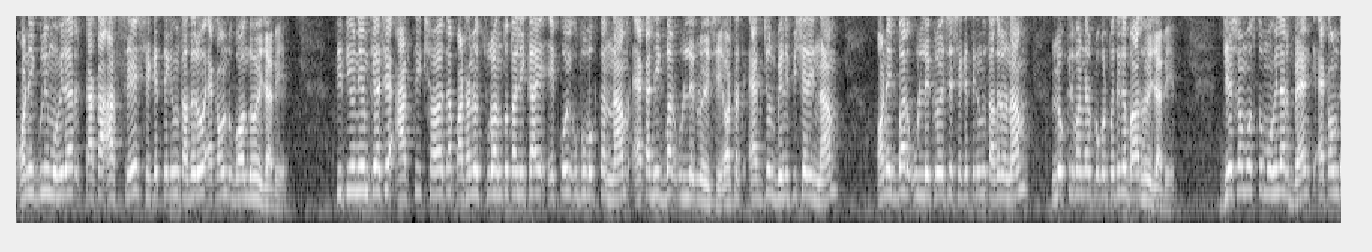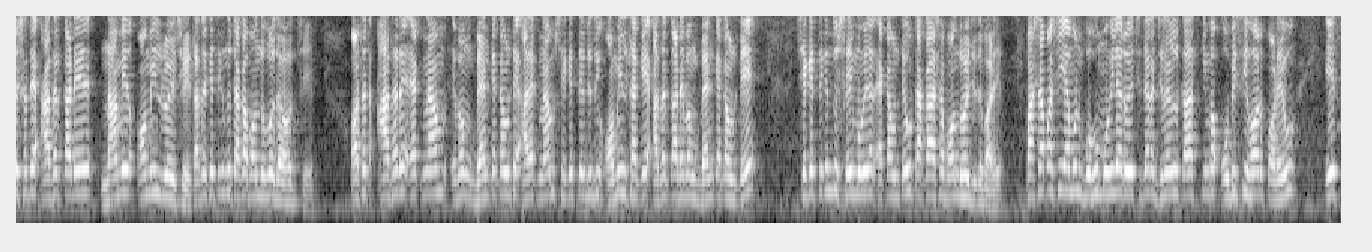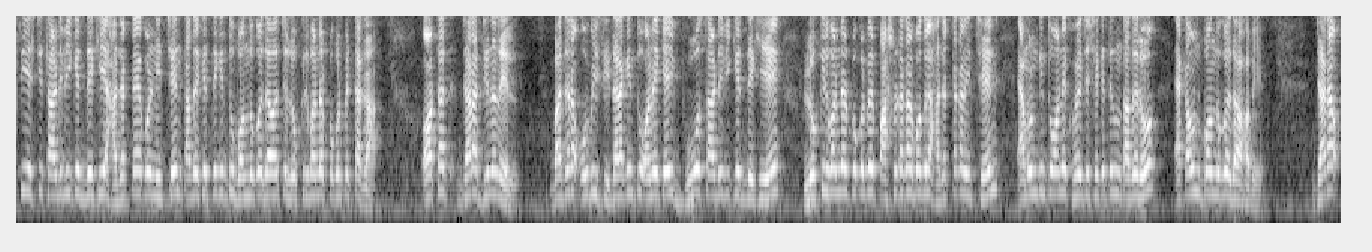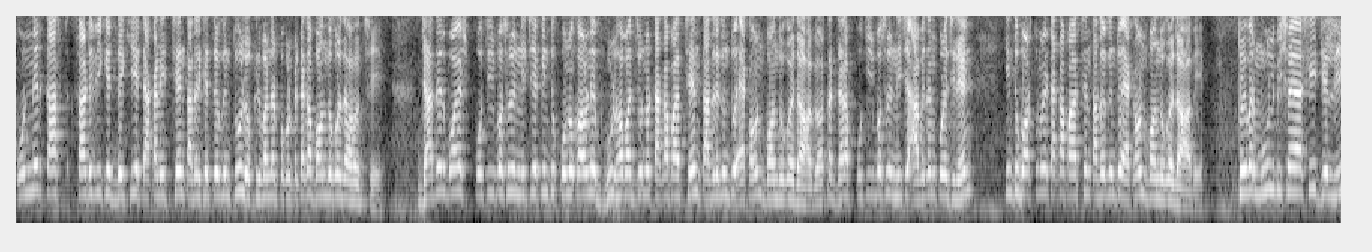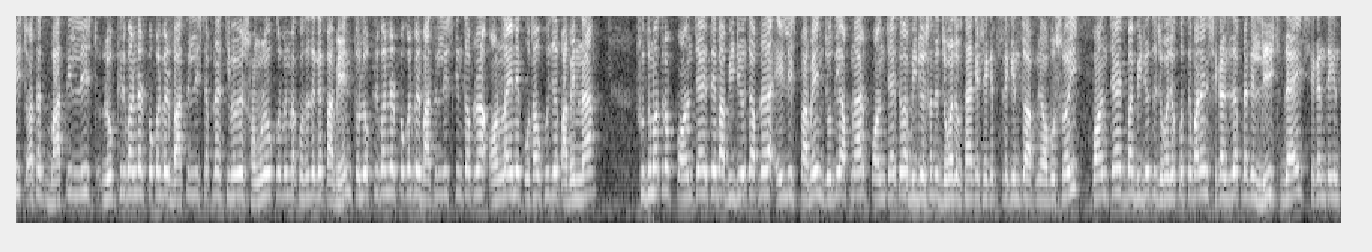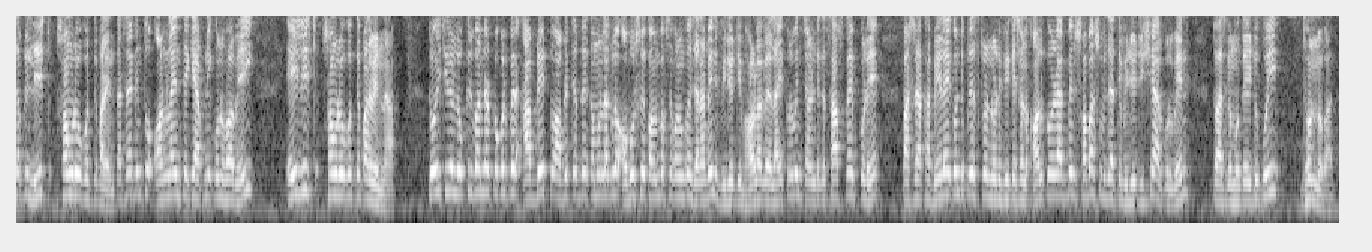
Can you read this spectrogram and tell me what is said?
অনেকগুলি মহিলার টাকা আসছে, সেক্ষেত্রে কিন্তু তাদেরও অ্যাকাউন্ট বন্ধ হয়ে যাবে। তৃতীয় নিয়ম কি আছে? আর্থিক সহায়তা পাঠানোর চূড়ান্ত তালিকায় একই উপভোক্তার নাম একাধিকবার উল্লেখ রয়েছে। অর্থাৎ একজন বেনিফিশিয়ারির নাম অনেকবার উল্লেখ রয়েছে, সেক্ষেত্রে কিন্তু তাদেরও নাম লক্ষ্মীর ভাণ্ডার প্রকল্প থেকে বাদ হয়ে যাবে। যে সমস্ত মহিলার ব্যাংক অ্যাকাউন্টের সাথে আধার কার্ডের নামের অমিল রয়েছে, তাদের ক্ষেত্রে কিন্তু টাকা বন্ধ করে দেওয়া হচ্ছে। অর্থাৎ আধারে এক নাম এবং ব্যাংক অ্যাকাউন্টে আরেক নাম, সেক্ষেত্রে যদি অমিল থাকে আধার কার্ড এবং ব্যাংক অ্যাকাউন্টে সেক্ষেত্রে কিন্তু সেই মহিলার অ্যাকাউন্টেও টাকা আসা বন্ধ হয়ে যেতে পারে। পাশাপাশি এমন বহু মহিলা রয়েছে যারা জেনারেল কাস্ট কিংবা ওবিসি হওয়ার পরেও এসসি এসটি সার্টিফিকেট দেখিয়ে হাজার টাকা করে নিচ্ছেন। তাদের ক্ষেত্রে কিন্তু বন্ধ করে দেওয়া হচ্ছে লক্ষ্মীর ভাণ্ডার প্রকল্পের টাকা। অর্থাৎ যারা জেনারেল বা যারা ওবিসি তারা কিন্তু অনেকেই ভুয়ো সার্টিফিকেট দেখিয়ে লক্ষ্মীর ভাণ্ডার প্রকল্পের পাঁচশো টাকার বদলে হাজার টাকা নিচ্ছেন। এমন কিন্তু অনেক হয়েছে, সেক্ষেত্রে কিন্তু তাদেরও অ্যাকাউন্ট বন্ধ করে দেওয়া হবে। যারা অন্যের কাস্ট সার্টিফিকেট দেখিয়ে টাকা নিচ্ছেন, তাদের ক্ষেত্রেও কিন্তু লক্ষ্মীর ভাণ্ডার প্রকল্পের টাকা বন্ধ করে দেওয়া হচ্ছে। যাদের বয়স পঁচিশ বছরের নিচে কিন্তু কোনো কারণে ভুল হওয়ার জন্য টাকা পাচ্ছেন, তাদের কিন্তু অ্যাকাউন্ট বন্ধ করে দেওয়া হবে। অর্থাৎ যারা পঁচিশ বছরের নিচে আবেদন করেছিলেন, কিন্তু বর্তমানে টাকা পাচ্ছেন, তাদের কিন্তু অ্যাকাউন্ট বন্ধ করে দেওয়া হবে। তো এবার মূল বিষয়ে আসি, যে লিস্ট অর্থাৎ বাতিল লিস্ট লক্ষ্মীর ভাণ্ডার প্রকল্পের বাতিল লিস্ট আপনারা কীভাবে সংগ্রহ করবেন বা কোথা থেকে পাবেন? তো লক্ষ্মীর ভাণ্ডার প্রকল্পের বাতিল লিস্ট কিন্তু আপনারা অনলাইনে কোথাও খুঁজে পাবেন না। শুধুমাত্র পঞ্চায়েতে বা ভিডিওতে আপনারা এই লিস্ট পাবেন। যদি আপনার পঞ্চায়েতে বা ভিডিওর সাথে যোগাযোগ থাকে, সেক্ষেত্রে কিন্তু আপনি অবশ্যই পঞ্চায়েত বা ভিডিওতে যোগাযোগ করতে পারেন। সেখানে যদি আপনাকে লিস্ট দেয়, সেখান থেকে কিন্তু আপনি লিস্ট সংগ্রহ করতে পারেন। তাছাড়া কিন্তু অনলাইন থেকে আপনি কোনোভাবেই এই লিস্ট সংগ্রহ করতে পারবেন না। তো এই ছিল লক্ষ্মীর ভান্ডার প্রকল্পের আপডেট তো আপডেট আপনাদের কেমন লাগল অবশ্যই কমেন্ট বক্সে কমেন্ট করে জানাবেন। ভিডিওটি ভালো লাগলে লাইক করবেন চ্যানেলটিকে সাবস্ক্রাইব করে পাশে রাখা বেল আইকনটি প্রেস করে নোটিফিকেশন অল করে রাখবেন। সবার সুবিধার্থে ভিডিওটি শেয়ার করবেন। তো আজকের মতো এইটুকুই। ধন্যবাদ।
